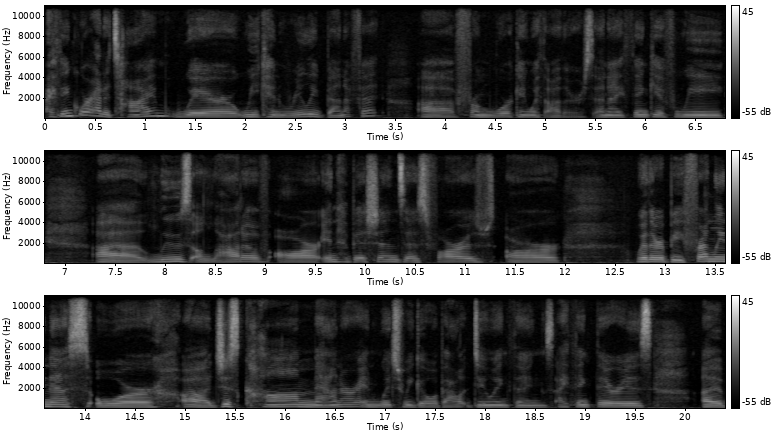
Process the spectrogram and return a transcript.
I think we're at a time where we can really benefit uh, from working with others. And I think if we uh, lose a lot of our inhibitions as far as our whether it be friendliness or uh, just calm manner in which we go about doing things, I think there is a,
